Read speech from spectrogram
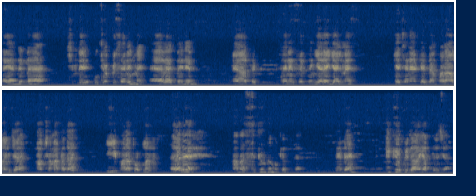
Beğendin mi he? Şimdi bu köprü senin mi? Evet benim. E artık senin sırtın yere gelmez. Geçen herkesten para alınca akşama kadar iyi para toplanır. Öyle. Ama sıkıldım bu köprüden. Neden? Bir köprü daha yaptıracağım.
